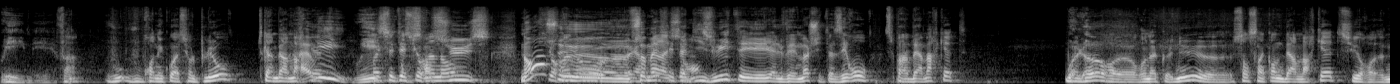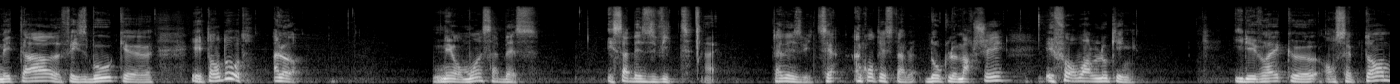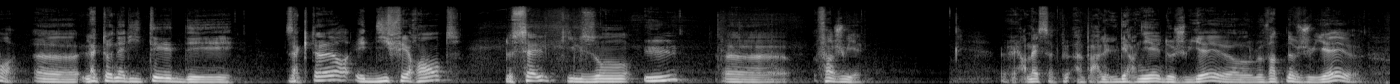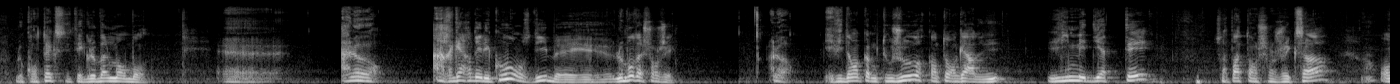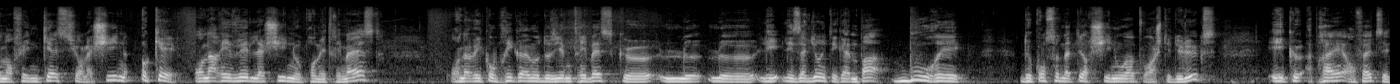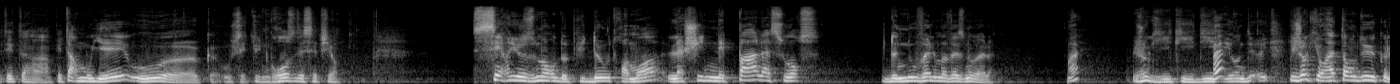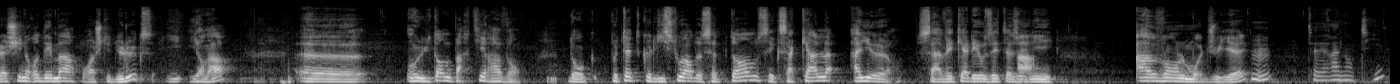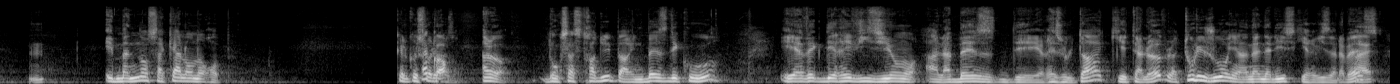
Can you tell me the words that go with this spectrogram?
Oui, mais enfin, vous, vous prenez quoi sur le plus haut? Parce qu'un bear market... Ah oui, oui c'était sur un an. Non, c'est euh, sommet est à 18 et LVMH est à 0. C'est pas un bear market. Ou alors, euh, on a connu 150 euh, bear markets sur euh, Meta, Facebook et tant d'autres. Alors, néanmoins, ça baisse. Et ça baisse vite. Ça baisse vite. C'est incontestable. Donc, le marché est forward-looking. Il est vrai qu'en septembre, la tonalité des acteurs est différente de celle qu'ils ont eue fin juillet. Hermès a, parlé le dernier de juillet, euh, le 29 juillet, euh, le contexte était globalement bon. Euh, alors, à regarder les cours, on se dit, ben, le monde a changé. Alors, évidemment, comme toujours, quand on regarde l'immédiateté, ça n'a pas tant changé que ça. On en fait une caisse sur la Chine. OK, on a rêvé de la Chine au premier trimestre. On avait compris quand même au deuxième trimestre que les, les, avions n'étaient quand même pas bourrés de consommateurs chinois pour acheter du luxe, et que après, en fait, c'était un pétard mouillé ou, euh, c'est une grosse déception. Sérieusement, depuis deux ou trois mois, la Chine n'est pas la source de nouvelles mauvaises nouvelles. Ouais. Les gens qui, disent, les gens qui ont attendu que la Chine redémarre pour acheter du luxe, il y, en a, euh, ont eu le temps de partir avant. Donc peut-être que l'histoire de septembre, c'est que ça cale ailleurs. Ça avait calé aux États-Unis ah. Avant le mois de juillet. Mmh. Ça avait ralenti. Mmh. Et maintenant, ça cale en Europe. Quelle que soit la raison. Alors, donc ça se traduit par une baisse des cours et avec des révisions à la baisse des résultats qui est à l'œuvre. Tous les jours, il y a un analyste qui révise à la baisse.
